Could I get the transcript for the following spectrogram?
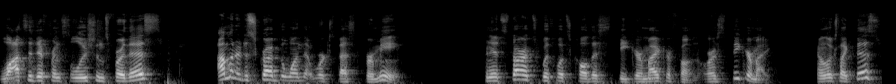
Lots of different solutions for this. I'm going to describe the one that works best for me. And it starts with what's called a speaker microphone or a speaker mic. And it looks like this,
